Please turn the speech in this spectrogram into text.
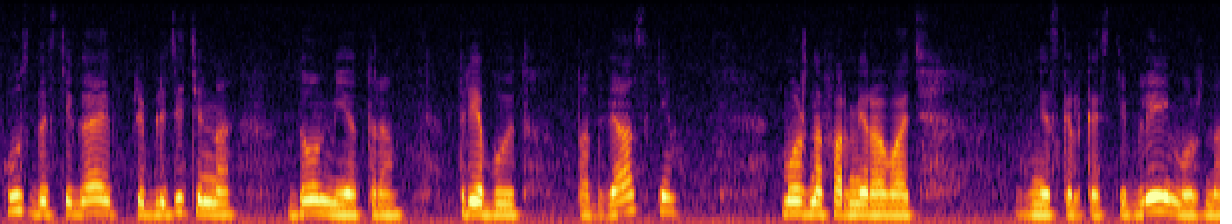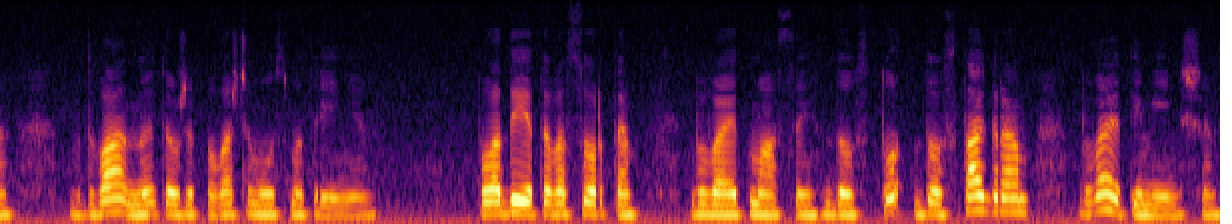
куст достигает приблизительно до метра. Требует подвязки. Можно формировать в несколько стеблей, можно в два, но это уже по вашему усмотрению. Плоды этого сорта бывают массой до 100, до 100 грамм, бывают и меньше.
